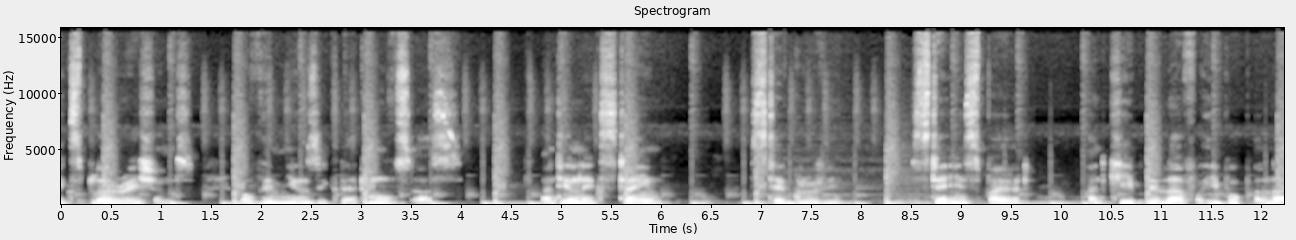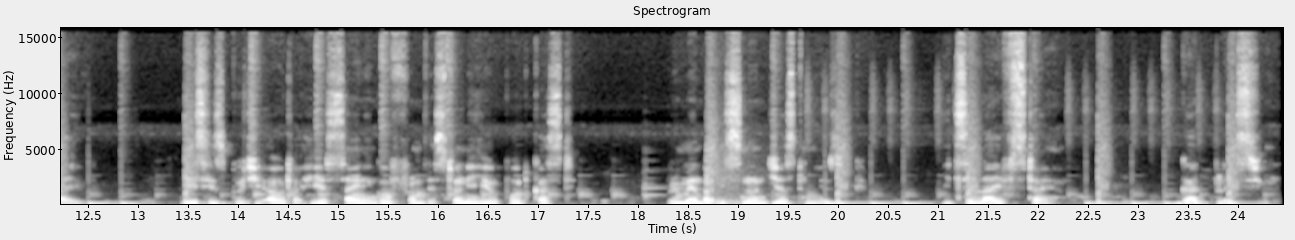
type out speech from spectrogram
explorations of the music that moves us. Until next time, stay groovy, stay inspired, and keep the love for hip hop alive. This is Gucci Outer here signing off from the Stony Hill podcast. Remember, it's not just music, it's a lifestyle. God bless you.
